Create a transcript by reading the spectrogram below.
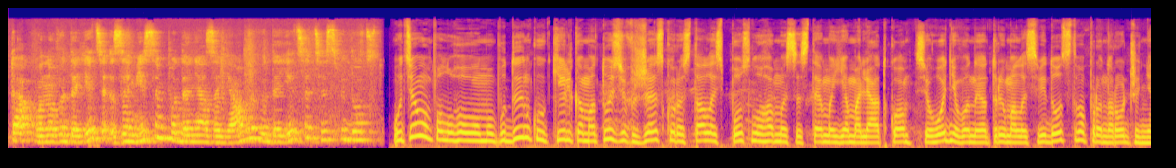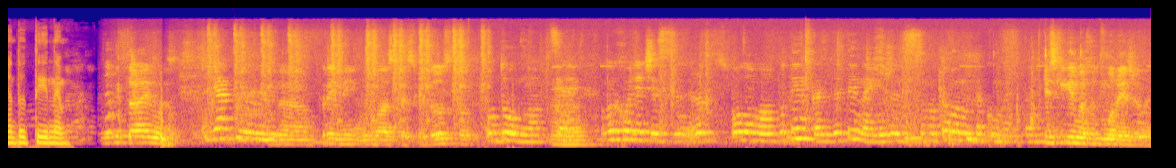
Так, воно видається за місцем подання заяви, видається це свідоцтво. У цьому пологовому будинку кілька матузів вже скористались послугами системи «Є-малятко». Сьогодні вони отримали свідоцтво про народження дитини. Вітаю вас. Дякую. Да, прийміть, будь ласка, свідоцтво. Удобно це, Мгм. виходячи з розпологового будинка з дитиною вже з готовими документами. І скільки ми тут морей жили?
